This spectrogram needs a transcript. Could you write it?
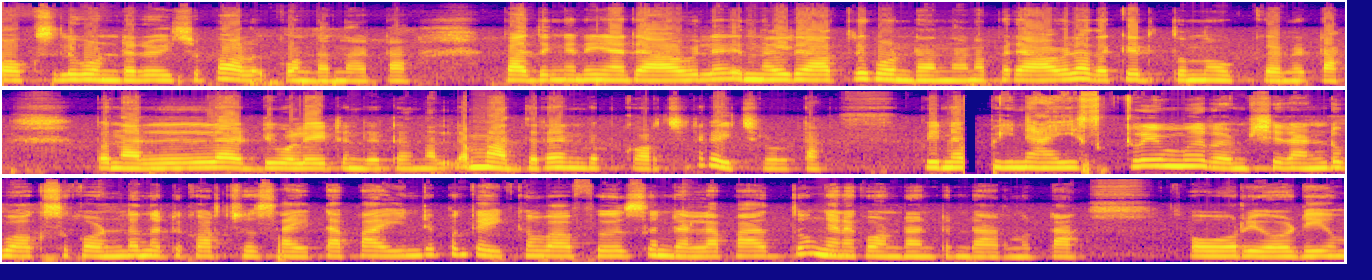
ബോക്സിൽ കൊണ്ടുവരാൻ വെച്ചപ്പോൾ ആൾ കൊണ്ടുവന്ന കേട്ടോ അപ്പം അതിങ്ങനെ ഞാൻ രാവിലെ ഇന്നലെ രാത്രി കൊണ്ടുവന്നതാണ്. അപ്പോൾ രാവിലെ അതൊക്കെ എടുത്തു നോക്കുകയാണ് കേട്ടോ അപ്പോൾ നല്ല അടിപൊളിയായിട്ടുണ്ട് കേട്ടോ നല്ല മധുരം ഉണ്ട് കുറച്ചിട്ട് കഴിച്ചോളൂ കേട്ടോ പിന്നെ ഐസ്ക്രീം റംഷി രണ്ട് ബോക്സ് കൊണ്ടുവന്നിട്ട് കുറച്ച് ദിവസമായിട്ട് അപ്പോൾ അതിന്റെ ഒപ്പം കഴിക്കാൻ വേഫേഴ്സ് ഉണ്ടല്ലോ. അപ്പോൾ അതും ഇങ്ങനെ കൊണ്ടുവന്നിട്ടുണ്ടായിരുന്നു കേട്ടോ ഓറിയോടിയും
